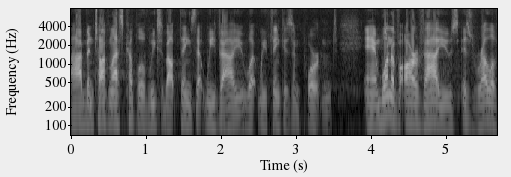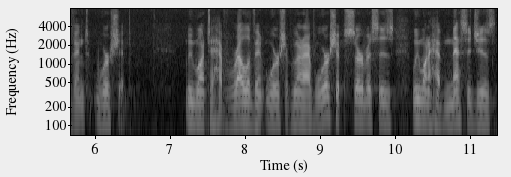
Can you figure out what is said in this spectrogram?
Uh, I've been talking last couple of weeks about things that we value, what we think is important. And one of our values is relevant worship. We want to have relevant worship. We want to have worship services. We want to have messages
